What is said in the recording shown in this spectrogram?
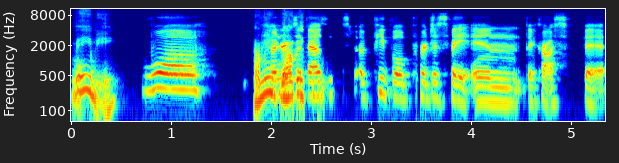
Maybe. Well, How many, how hundreds many of people? thousands of people participate in the CrossFit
